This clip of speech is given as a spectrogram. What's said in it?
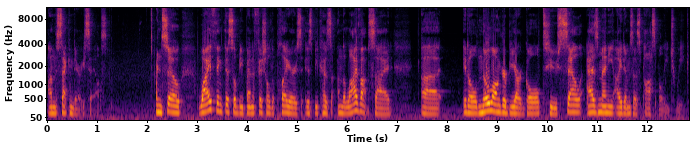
on the secondary sales. And so, why I think this will be beneficial to players is because on the live ops side, uh, it'll no longer be our goal to sell as many items as possible each week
